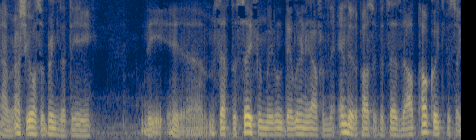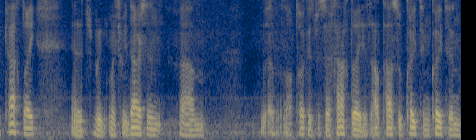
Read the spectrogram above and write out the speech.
Um, Rashi also brings that the the uh, Masech uh, they learn it out from the end of the pasuk. It says "V'al tokoitz b'soikachtoi," which we darsen. Um, Al tokoitz b'soikachtoi is Al tasu koitzin koitzin,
